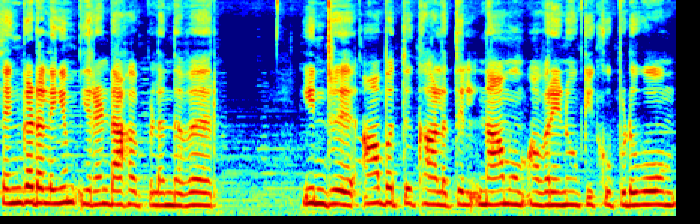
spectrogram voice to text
செங்கடலையும் இரண்டாக பிளந்தவர். இன்று ஆபத்து காலத்தில் நாமும் அவரை நோக்கி கூப்பிடுவோம்.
